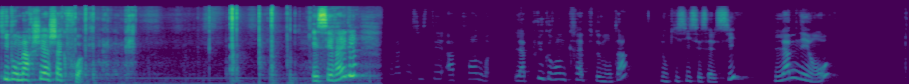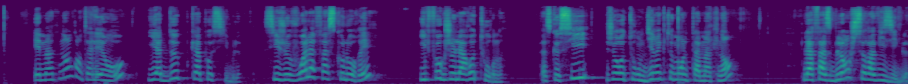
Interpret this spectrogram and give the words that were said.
qui vont marcher à chaque fois. Et ces règles, ça va consister à prendre la plus grande crêpe de mon tas, donc ici c'est celle-ci, l'amener en haut. Et maintenant, quand elle est en haut, il y a deux cas possibles. Si je vois la face colorée, il faut que je la retourne. Parce que si je retourne directement le tas maintenant, la face blanche sera visible.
